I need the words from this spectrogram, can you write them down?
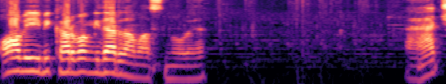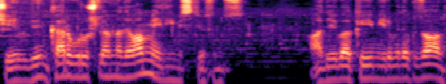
Abi bir karbon giderdi ama aslında oraya. Ha, çılgın kar vuruşlarına devam mı edeyim istiyorsunuz? Hadi bakayım 29 10.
